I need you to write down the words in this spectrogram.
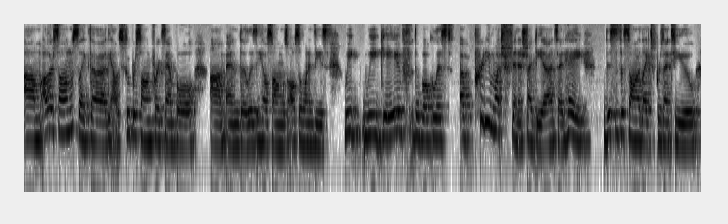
Um, other songs like the the Alice Cooper song, for example, um, and the Lizzie Hale song was also one of these. We we gave the vocalist a pretty much finished idea and said, "Hey, this is the song I'd like to present to you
